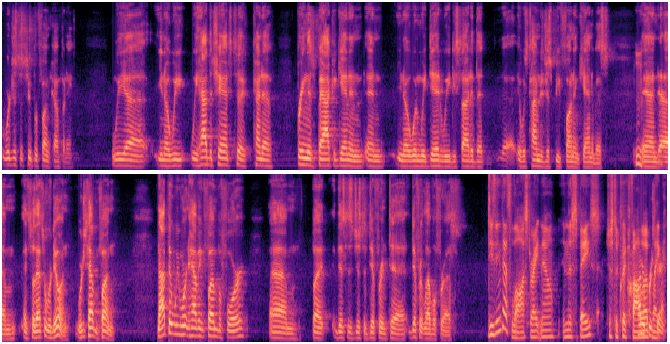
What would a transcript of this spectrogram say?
We're just a super fun company. We, uh, you know, we we had the chance to kind of bring this back again, and and you know, when we did, we decided that uh, it was time to just be fun in cannabis, mm. and um, and so that's what we're doing. We're just having fun. Not that we weren't having fun before. Um, but this is just a different uh, different level for us. Do you think that's lost right now in this space? Just a quick follow up, like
